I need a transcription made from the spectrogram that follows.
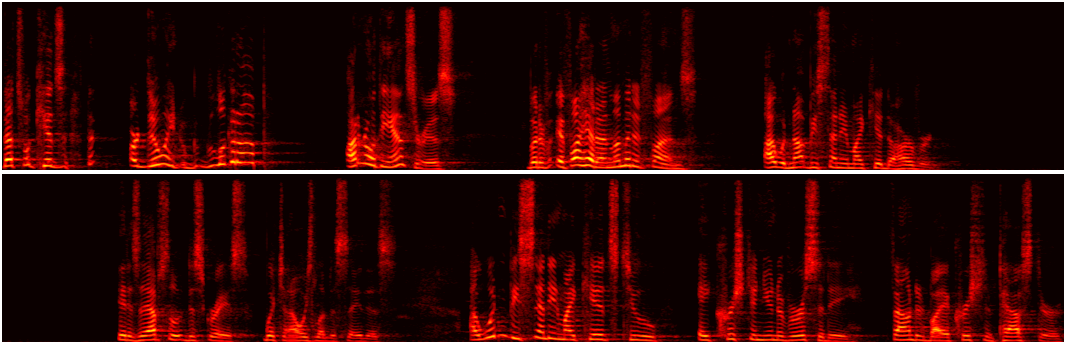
That's what kids are doing. Look it up. I don't know what the answer is. But if, if I had unlimited funds, I would not be sending my kid to Harvard. It is an absolute disgrace, which I always love to say this. I wouldn't be sending my kids to a Christian university founded by a Christian pastor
